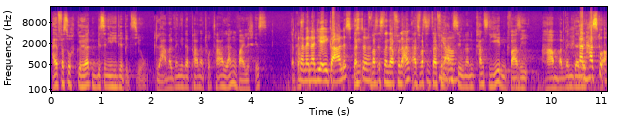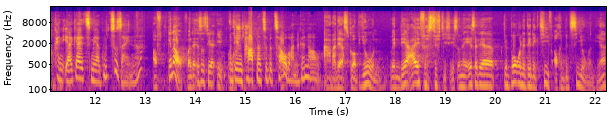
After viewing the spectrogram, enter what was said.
Eifersucht gehört ein bisschen in jede Beziehung. Klar, weil wenn dir der Partner total langweilig ist, oder wenn er dir egal ist. Dann, was ist denn da für eine, also was ist da für eine ja. Anziehung? Dann kannst du jeden quasi haben. Weil wenn der dann hast du auch keinen Ehrgeiz mehr, gut zu sein, ne? Auf, genau, weil da ist es ja eh. Und wurscht. den Partner zu bezaubern, genau. Aber der Skorpion, wenn der eifersüchtig ist und er ist ja der geborene Detektiv, auch in Beziehungen, ja,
